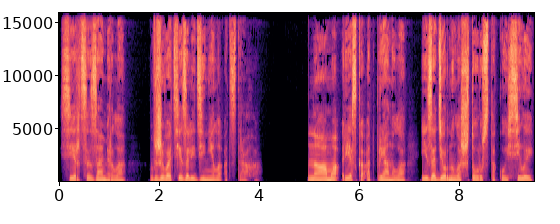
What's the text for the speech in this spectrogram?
Сердце замерло, в животе заледенело от страха. Наама резко отпрянула и задернула штору с такой силой,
